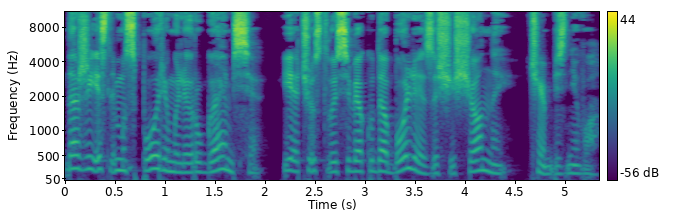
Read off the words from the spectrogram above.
даже если мы спорим или ругаемся, я чувствую себя куда более защищенной, чем без него.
